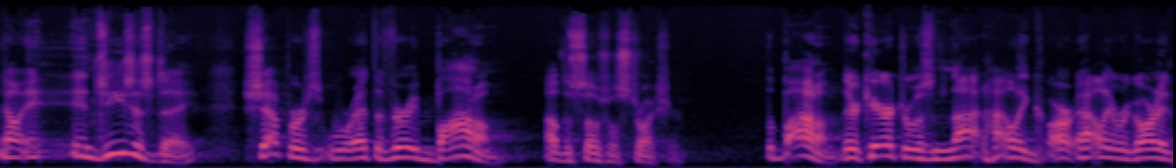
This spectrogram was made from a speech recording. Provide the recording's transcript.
Now, in Jesus' day, shepherds were at the very bottom of the social structure the bottom. Their character was not highly, highly regarded,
